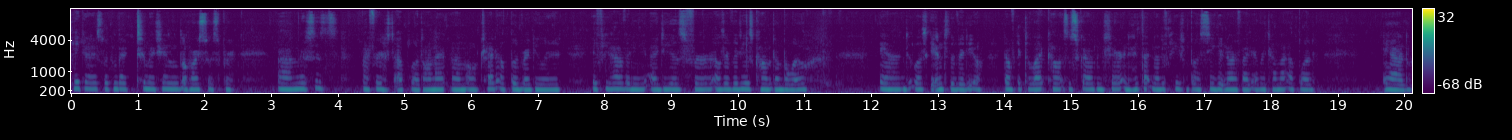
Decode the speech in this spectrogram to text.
Hey guys, welcome back to my channel, The Horse Whisperer. Um, this is my first upload on it. Um, I'll try to upload regularly. If you have any ideas for other videos, comment down below. And let's get into the video. Don't forget to like, comment, subscribe, and share, and hit that notification bell so you get notified every time I upload. And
